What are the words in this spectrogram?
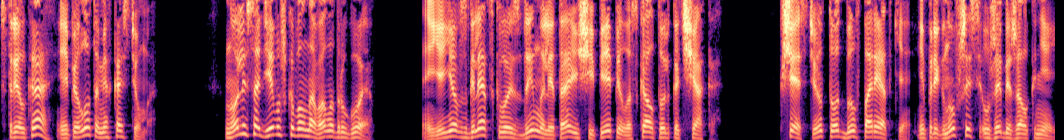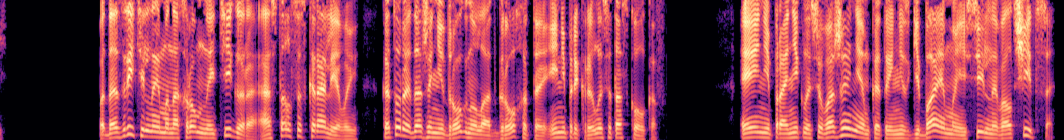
Стрелка и пилота мехкостюма. Но лиса девушка волновала другое. Ее взгляд сквозь дым и летающий пепел искал только Чака. К счастью, тот был в порядке и, пригнувшись, уже бежал к ней. Подозрительный монохромный тигр остался с королевой, которая даже не дрогнула от грохота и не прикрылась от осколков. Эйни прониклась уважением к этой несгибаемой и сильной волчице,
